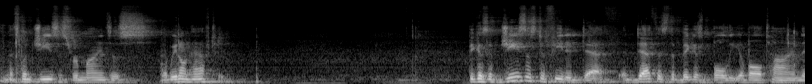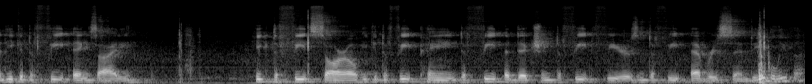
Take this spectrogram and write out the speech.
And that's when Jesus reminds us that we don't have to. Because if Jesus defeated death, and death is the biggest bully of all time, then he could defeat anxiety. He could defeat sorrow. He could defeat pain, defeat addiction, defeat fears, and defeat every sin. Do you believe that?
